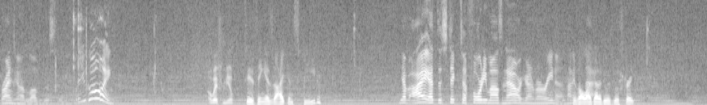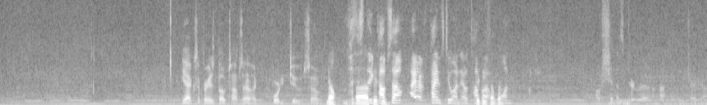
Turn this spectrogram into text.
Brian's gonna love this thing. Where are you going? away from you. See, the thing is, I can speed. Yeah, but I have to stick to 40 miles an hour here on Marina. Because even all I gotta do is go straight. Yeah, except for his boat tops out at like 42. So No, But this uh, thing 50. tops out. I have times two on it. It'll top 50 out something. one. Oh shit, that's a dirt road. I'm not taking the charger on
